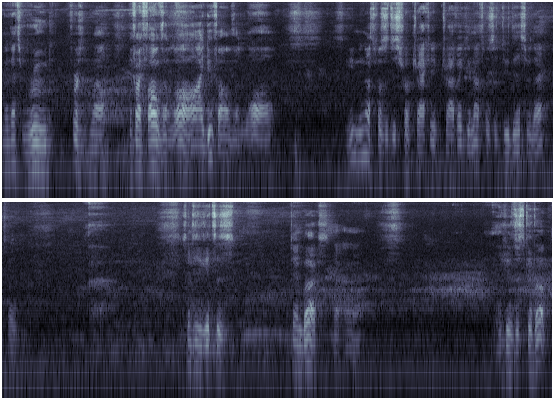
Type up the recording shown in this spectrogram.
I mean, that's rude. First, well, if I follow the law, I do follow the law. You- You're not supposed to disrupt traffic. Traffic. You're not supposed to do this or that. So, uh, since he gets his ten bucks, I don't know. He could just give up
